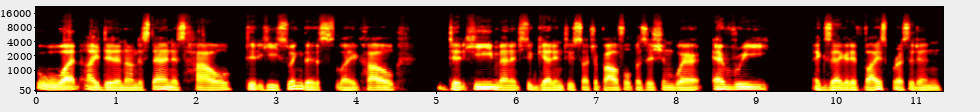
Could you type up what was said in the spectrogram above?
what I didn't understand is how did he swing this? Like how did he manage to get into such a powerful position where every executive vice president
